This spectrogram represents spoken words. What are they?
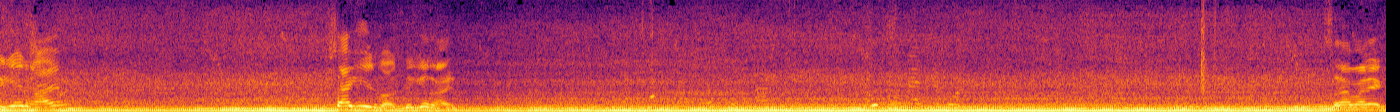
wir gehen rein. Ich zeige Ihnen was, wir gehen rein. السلام عليكم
